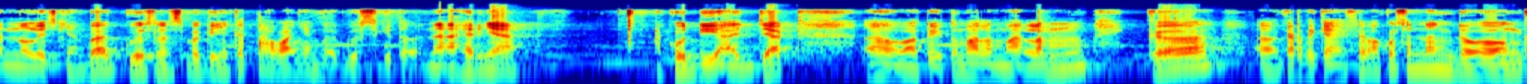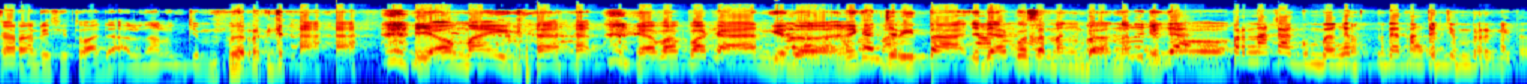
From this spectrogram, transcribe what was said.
knowledge-nya bagus dan sebagainya ketawanya bagus gitu. Nah akhirnya aku diajak eh, waktu itu malam-malam ke eh, Kartika FM aku seneng dong karena di situ ada alun-alun Jember kan. Ya oh my god. Nggak apa-apa kan gitu. apa-apa, ini nggak kan apa-apa. cerita jadi aku Sama-sama. seneng banget Dulu gitu. juga pernah kagum banget datang ke Jember gitu.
